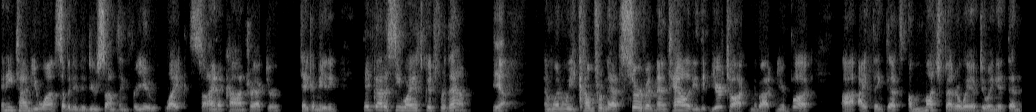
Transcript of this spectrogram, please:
anytime you want somebody to do something for you, like sign a contract or take a meeting, they've got to see why it's good for them. Yeah. And when we come from that servant mentality that you're talking about in your book, uh, I think that's a much better way of doing it than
